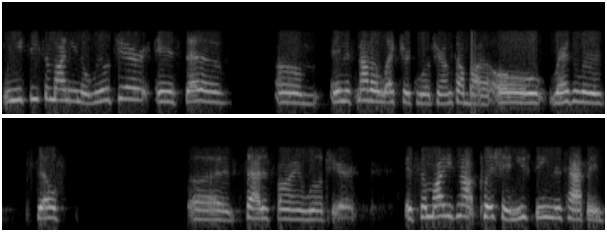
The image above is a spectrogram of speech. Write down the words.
when you see somebody in a wheelchair, and instead of um, and it's not an electric wheelchair. I'm talking about an old regular self uh, satisfying wheelchair. If somebody's not pushing, you've seen this happen.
